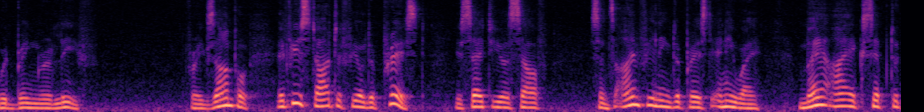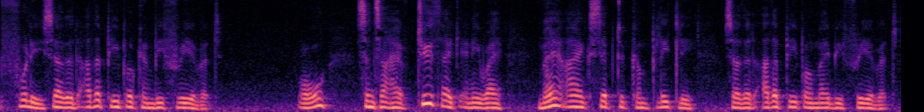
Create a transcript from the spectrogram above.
would bring relief. For example, if you start to feel depressed, you say to yourself, Since I'm feeling depressed anyway, may I accept it fully so that other people can be free of it. Or, since I have toothache anyway, may I accept it completely so that other people may be free of it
